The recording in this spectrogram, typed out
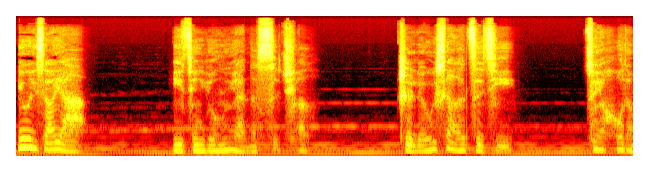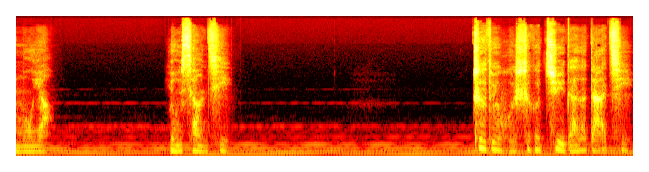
因为小雅。已经永远的死去了，只留下了自己最后的模样。用相机，这对我是个巨大的打击。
